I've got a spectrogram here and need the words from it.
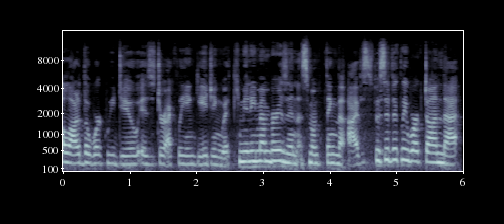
A lot of the work we do is directly engaging with community members, and something that I've specifically worked on that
